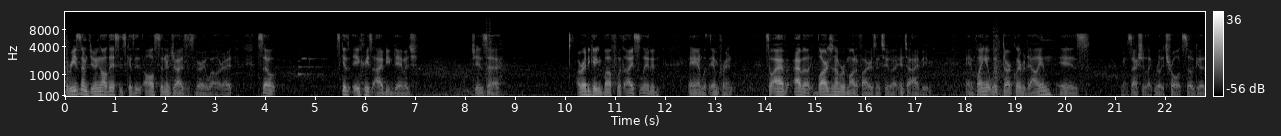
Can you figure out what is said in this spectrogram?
the reason I'm doing all this is because it all synergizes very well, right? So this gives increased Eye Beam damage, which is uh, already getting buffed with isolated and with imprint. So I have I have a large number of modifiers into uh, into Eye Beam, and playing it with Darkglare Medallion is, I mean, it's actually like really troll. It's so good.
